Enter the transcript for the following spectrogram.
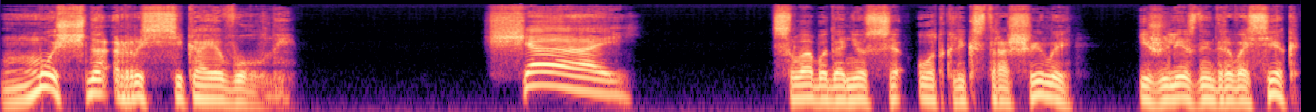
мощно рассекая волны. «Щай!» Слабо донесся отклик страшилы, и железный дровосек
